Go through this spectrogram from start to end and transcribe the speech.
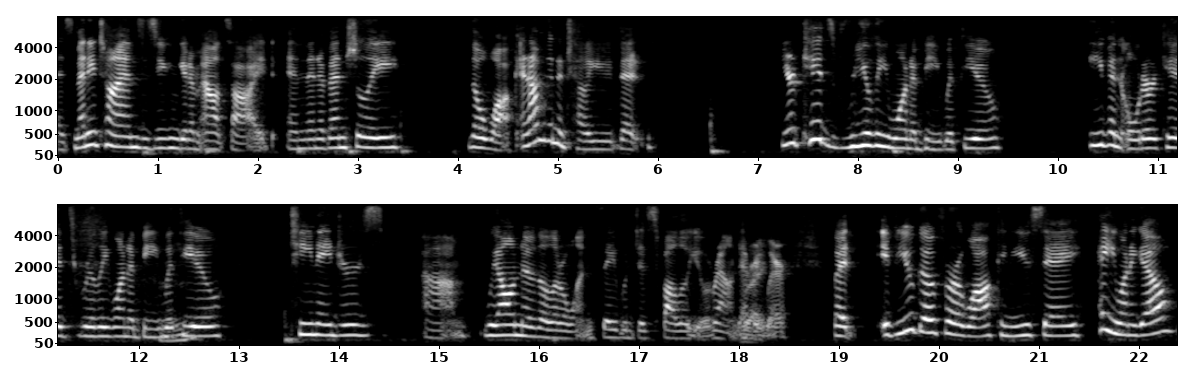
as many times as you can get them outside. And then eventually they'll walk. And I'm going to tell you that your kids really want to be with you. Even older kids really want to be with Mhm. you teenagers, um, we all know the little ones, they would just follow you around Right. everywhere. But if you go for a walk and you say, Hey, you want to go?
